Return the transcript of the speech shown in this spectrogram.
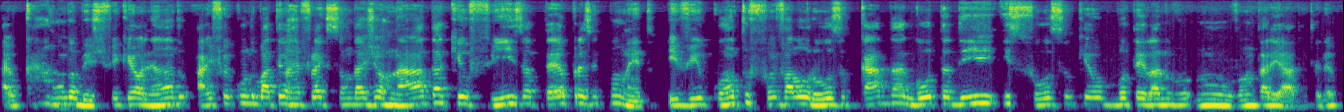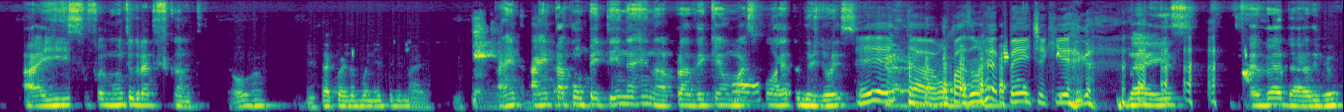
Aí eu, caramba, bicho, fiquei olhando. Aí foi quando bateu a reflexão da jornada que eu fiz até o presente momento. E vi o quanto foi valoroso cada gota de esforço que eu botei lá no, no voluntariado, entendeu? Aí isso foi muito gratificante. Isso é coisa bonita demais. A gente, a gente tá competindo, né, Renan, para ver quem é o mais poeta dos dois. Eita, vamos fazer um repente aqui. Não é isso. É verdade, viu?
